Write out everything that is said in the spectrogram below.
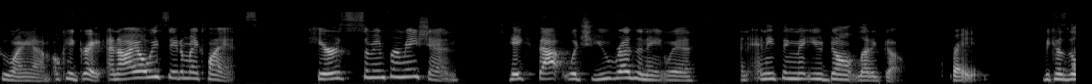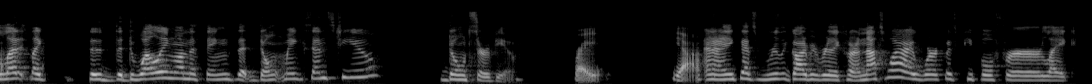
who i am. Okay great. And i always say to my clients here's some information. Take that which you resonate with and anything that you don't let it go. Right. Because the let like the the dwelling on the things that don't make sense to you don't serve you. Right. Yeah. And i think that's really got to be really clear. And that's why i work with people for like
